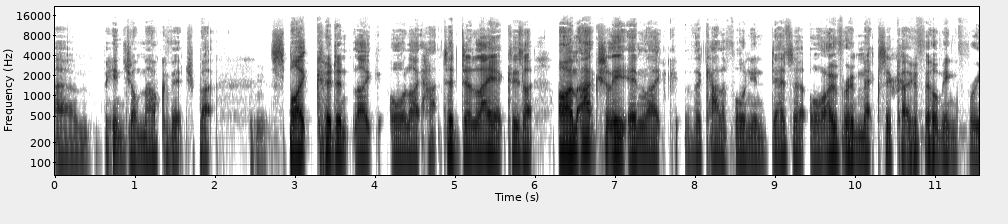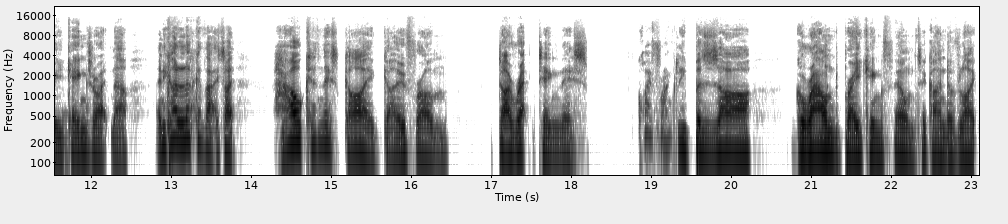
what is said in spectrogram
um being John Malkovich, but Mhm. Spike couldn't like or like had to delay it because he's like, I'm actually in like the Californian desert or over in Mexico filming Three Yeah. Kings right now. And you kind of look at that, it's like, how can this guy go from directing this quite frankly bizarre groundbreaking film to kind of like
